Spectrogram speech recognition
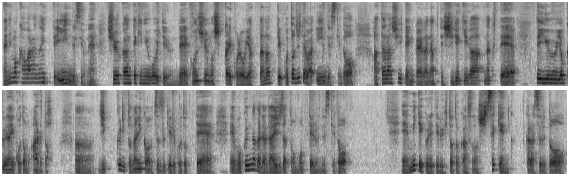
何も変わらないっていいんですよね。習慣的に動いているんで、今週もしっかりこれをやったなっていうこと自体はいいんですけど、新しい展開がなくて刺激がなくてっていう良くないこともあると。うん、じっくりと何かを続けることって、え、僕の中では大事だと思ってるんですけど、えー、見てくれてる人とか、その世間からすると、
